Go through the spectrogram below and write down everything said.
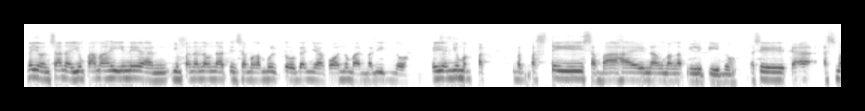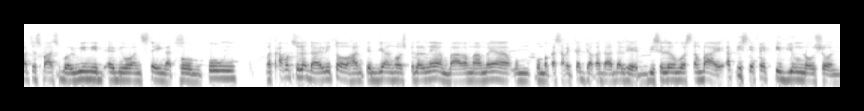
Ngayon, sana yung pamahiin na yan, yung pananaw natin sa mga multo, ganyan, kung ano man, maligno, eh yan yung magpat magpa-stay sa bahay ng mga Pilipino. Kasi ka- as much as possible, we need everyone staying at home. Kung matakot sila dahil ito, haunted yung hospital na yan, baka mamaya kung, kung magkasakit ka, diyan ka dadalhin, hindi sila lumabas ng bahay. At least effective yung notion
